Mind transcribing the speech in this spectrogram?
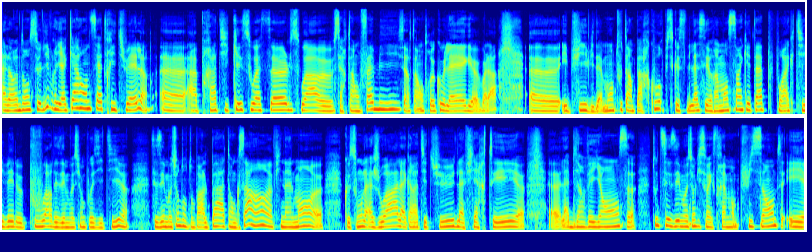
Alors dans ce livre, il y a 47 rituels euh, à pratiquer soit seul, soit euh, certains en famille, certains entre collègues, euh, voilà. et puis évidemment tout un parcours, puisque là c'est vraiment cinq étapes pour activer le pouvoir des émotions positives, ces émotions dont on parle pas tant que ça, hein, finalement, que sont la joie, la gratitude, la fierté, la bienveillance, toutes ces émotions qui sont extrêmement puissantes et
